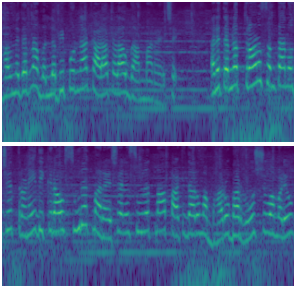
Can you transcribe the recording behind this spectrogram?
ભાવનગરના વલ્લભીપુરના કાળા તળાવ ગામમાં રહે છે. અને તેમના ત્રણ સંતાનો છે, ત્રણેય દીકરાઓ સુરતમાં રહે છે અને સુરતમાં પાટીદારોમાં ભારોભાર રોષ જોવા મળ્યો.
